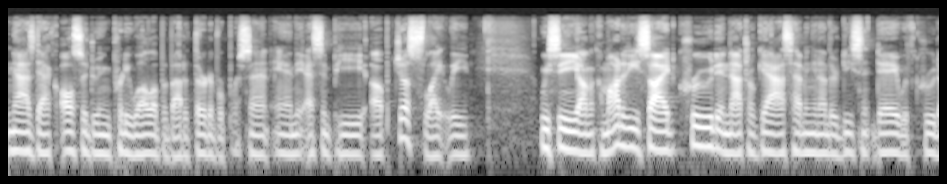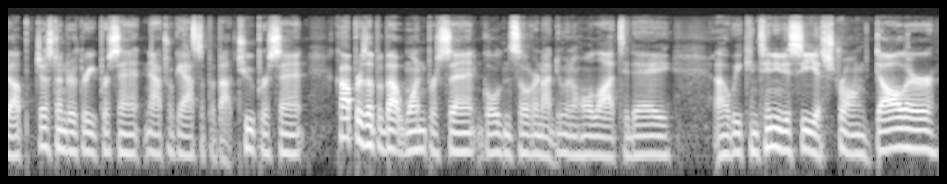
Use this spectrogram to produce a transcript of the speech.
Nasdaq also doing pretty well up about a third of a percent and the S&P up just slightly. We see on the commodity side, crude and natural gas having another decent day with crude up just under 3%, natural gas up about 2%, copper's up about 1%, gold and silver not doing a whole lot today. Uh, we continue to see a strong dollar.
